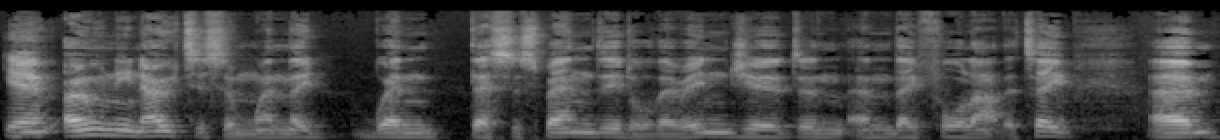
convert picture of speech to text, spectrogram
Yeah. You only notice them when they when they're suspended or they're injured and, and they fall out the team. Um,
